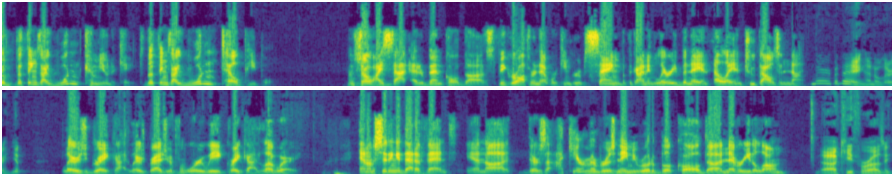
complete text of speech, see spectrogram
the, the things I wouldn't communicate, the things I wouldn't tell people. And so I mm-hmm. sat at an event called uh, Speaker Author Networking Group, SANG with a guy named Larry Benet in LA in 2009. Larry Benet, I know Larry. Yep. Larry's a great guy. Larry's graduate from Warrior Week, great guy. Love Larry. And I'm sitting at that event, and uh, there's I can't remember his name. He wrote a book called uh, Never Eat Alone. Uh, Keith Ferrazzi.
